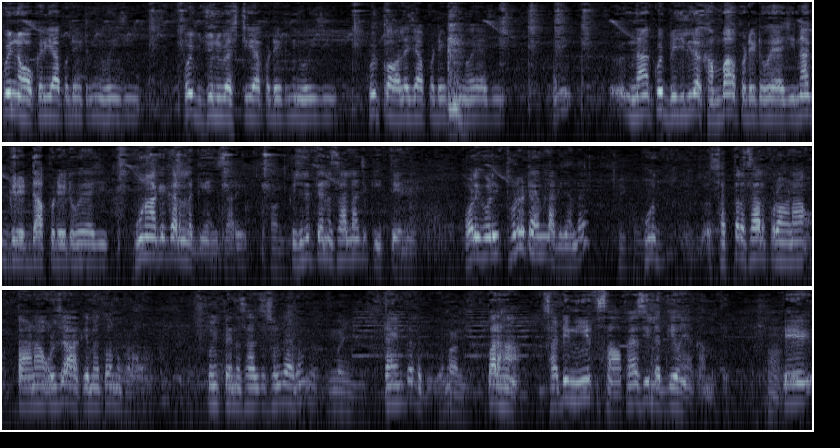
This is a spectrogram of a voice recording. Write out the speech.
ਕੋਈ ਨੌਕਰੀ ਅਪਡੇਟ ਨਹੀਂ ਹੋਈ ਜੀ ਕੋਈ ਯੂਨੀਵਰਸਿਟੀ ਅਪਡੇਟ ਨਹੀਂ ਹੋਈ ਜੀ ਕੋਈ ਕਾਲਜ ਅਪਡੇਟ ਨਹੀਂ ਹੋਇਆ ਜੀ ਨਾ ਕੋਈ ਬਿਜਲੀ ਦਾ ਖੰਭਾ ਅਪਡੇਟ ਹੋਇਆ ਜੀ ਨਾ ਗ੍ਰਿਡ ਅਪਡੇਟ ਹੋਇਆ ਜੀ। ਹੁਣ ਆ ਕੇ ਕਰਨ ਲੱਗੇ ਆ ਜੀ ਸਾਰੇ। ਪਿਛਲੇ 3 ਸਾਲਾਂ ਚ ਕੀਤੇ ਨੇ। ਹੌਲੀ ਹੌਲੀ ਥੋੜਾ ਟਾਈਮ ਲੱਗ ਜਾਂਦਾ। ਹੁਣ 70 ਸਾਲ ਪੁਰਾਣਾ ਤਾਣਾ ਉਲਝਾ ਕੇ ਮੈਂ ਤੁਹਾਨੂੰ ਫੜਾ ਦਾਂ ਤੁਸੀਂ 3 ਸਾਲ ਚ ਸੁਲਝਾ ਦੋਗੇ? ਨਹੀਂ ਟਾਈਮ ਤਾਂ ਲੱਗੂਗਾ। ਪਰ ਹਾਂ ਸਾਡੀ ਨੀਅਤ ਸਾਫ਼ ਹੈ ਅਸੀਂ ਲੱਗੇ ਹੋਏ ਹਾਂ ਕੰਮ ਤੇ। ਕਿ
